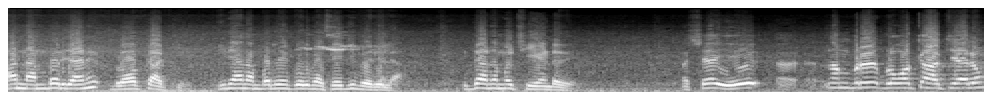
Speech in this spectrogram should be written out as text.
ആ നമ്പർ ഞാൻ ബ്ലോക്ക് ആക്കി. ഇനി ആ നമ്പറിലേക്ക് ഒരു മെസ്സേജും വരില്ല. ഇതാണ് നമ്മൾ ചെയ്യേണ്ടത്. പക്ഷേ ഈ നമ്പർ ബ്ലോക്ക് ആക്കിയാലും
